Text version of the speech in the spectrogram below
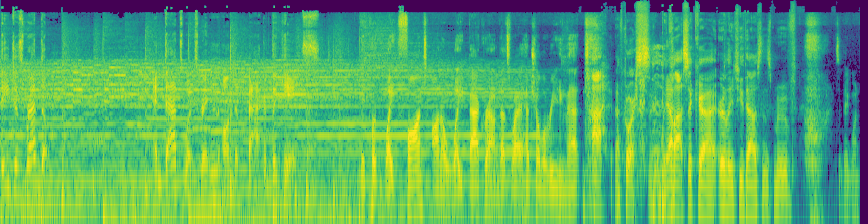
They just read them. And that's what's written on the back of the case. They put white font on a white background. That's why I had trouble reading that. Ah, of course, the Yeah. classic uh, early 2000s move. It's a big one.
